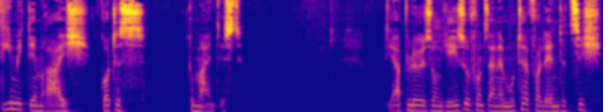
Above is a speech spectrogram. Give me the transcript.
die mit dem Reich Gottes gemeint ist. Die Ablösung Jesu von seiner Mutter vollendet sich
